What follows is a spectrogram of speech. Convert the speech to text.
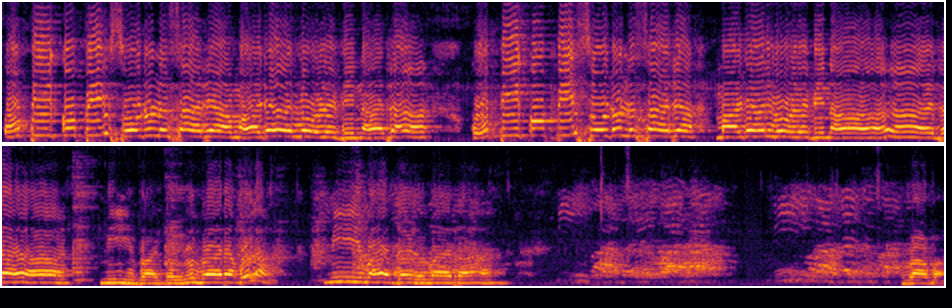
कोपी कोपी सोडून साऱ्या माड्या लोळविणारा कोपी कोपी सोडून साऱ्या माड्या लोळविणारा मी वादळवारा. बोला. मी वादळवारा. वा वा.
